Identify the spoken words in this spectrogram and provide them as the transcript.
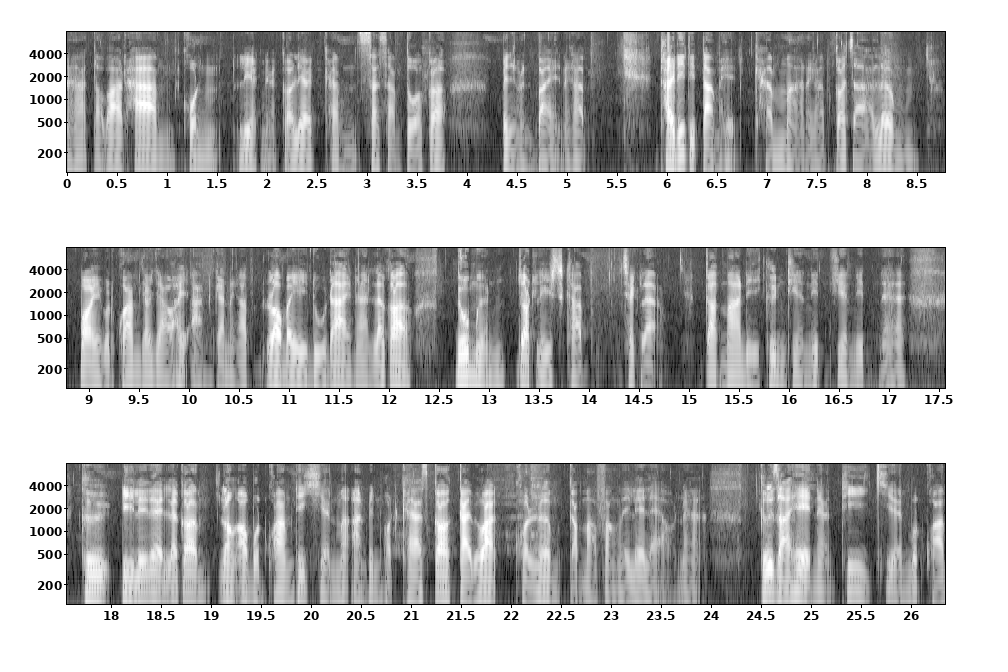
นะฮะแต่ว่าถ้าคนเรียกเนี่ยก็เรียกแคมป์ซัดสามตัวก็เป็นอย่างนั้นไปนะครับ ใครที่ติดตามเพจแคมป์มานะครับ ก็จะเริ่มปล่อยบทความยาวๆให้อ่านกันนะครับ ลองไปดูได้นะ แล้วก็ดูเหมือนยอด reach ครับ เช็คแล้วกลับมาดีขึ้นทีละนิดทีละนิดนะฮะ คือดีเรื่อยๆ แล้วก็ลองเอาบทความที่เขียนมาอ่านเป็นพอดแคสต์ก็กลายเป็นว่าคนเริ่มกลับมาฟังเรื่อยๆแล้วนะฮะ คือสาเหตุเนี่ยที่เขียนบทความ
